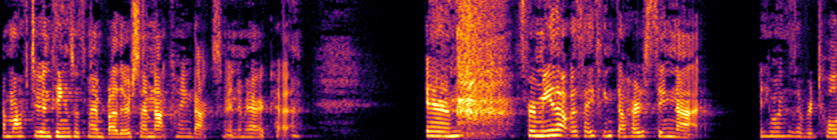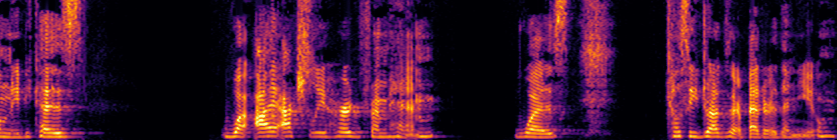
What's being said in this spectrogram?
I'm off doing things with my brother, so I'm not coming back to Mid-America. And for me, that was, I think, the hardest thing that anyone has ever told me because what I actually heard from him was, Kelsey, drugs are better than you.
